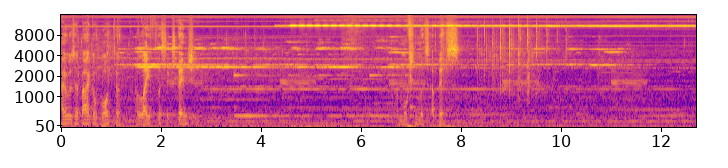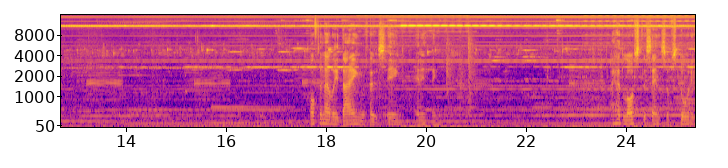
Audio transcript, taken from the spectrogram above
I was a bag of water, a lifeless extension. A motionless abyss. Lay dying without saying anything. I had lost the sense of story.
